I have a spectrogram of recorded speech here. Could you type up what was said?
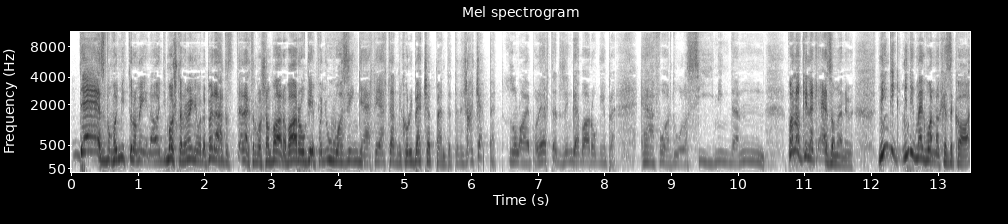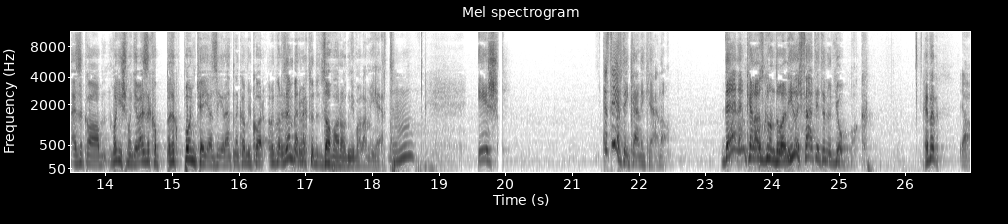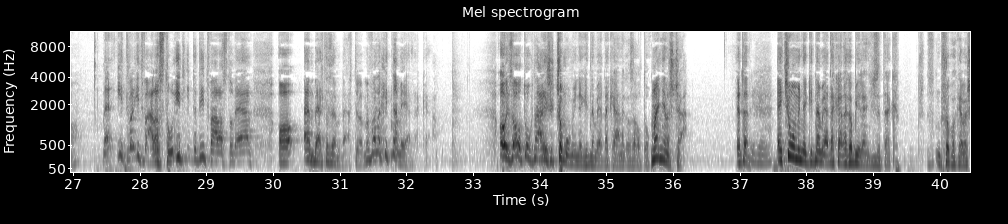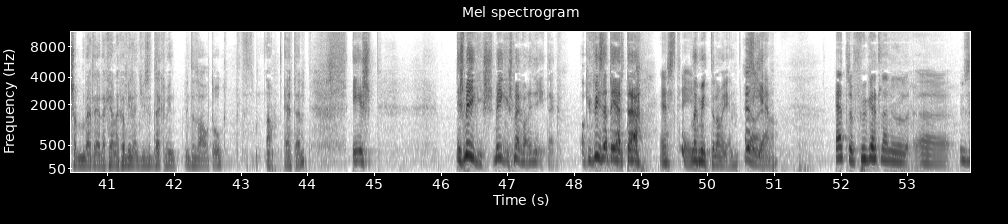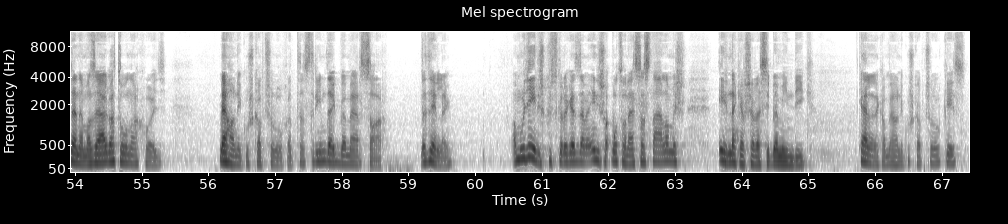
de ez van, vagy mit tudom én, hogy mostani megnyomod a pedált, az elektromosan balra varrógép, vagy ú, az ingert, érted? Mikor úgy becseppentetted, és akkor cseppent az olajból, érted? Az inger varrógépre. Elfordul a szí, minden. Mm. Van, akinek ez a menő. Mindig, mindig megvannak ezek a, ezek a, hogy is mondjam, ezek a, ezek a pontjai az életnek, amikor, amikor az ember meg tud zavarodni valamiért. Mm. És ezt értékelni kell, na. De nem kell azt gondolni, hogy feltétlenül jobbak. Érted? Ja. Mert itt, itt, választó, itt, itt, itt választod el a embert az embertől. Mert van, akit nem érdekel. Ahogy az autóknál is egy csomó mindenkit nem érdekelnek az autók. Menjen az csá. Érted? Igen. Egy csomó mindenkit nem érdekelnek a billentyűzetek. Sokkal kevesebb embert érdekelnek a billentyűzetek, mint, mint az autók. Na, érted? És, és mégis, mégis megvan egy réteg. Aki fizet érte, Ez tény. meg mit tudom én. Ez Ja, ilyen. ja. Ettől függetlenül uh, üzenem az elgatónak, hogy mechanikus kapcsolókat a Stream Deckbe, mert szar. De tényleg. Amúgy én is küzdök ezzel, mert én is otthon ezt használom, és én nekem se veszik be mindig. Kellenek a mechanikus kapcsolók, kész.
